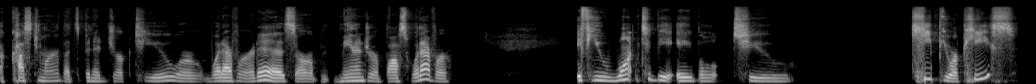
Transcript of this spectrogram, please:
a customer that's been a jerk to you or whatever it is or manager or boss whatever if you want to be able to keep your peace,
